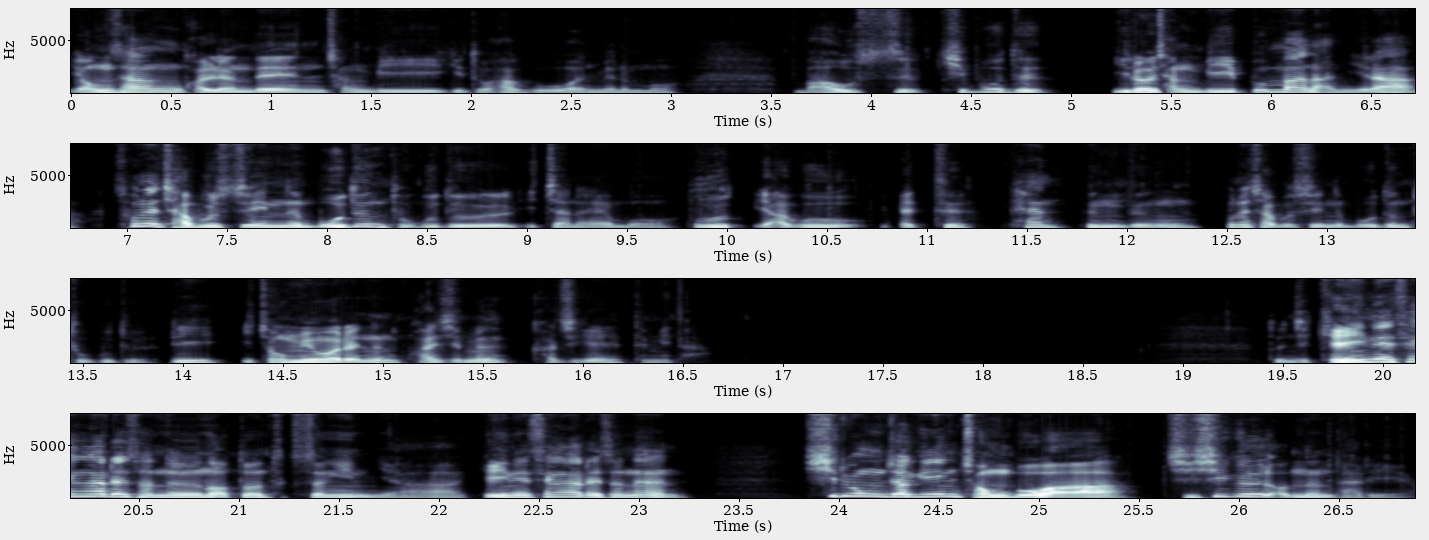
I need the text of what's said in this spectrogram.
영상 관련된 장비이기도 하고 아니면은 뭐 마우스, 키보드 이런 장비뿐만 아니라 손에 잡을 수 있는 모든 도구들 있잖아요. 뭐 붓, 야구 배트, 펜 등등 손에 잡을 수 있는 모든 도구들이 이 정미월에는 관심을 가지게 됩니다. 또 이제 개인의 생활에서는 어떤 특성이 있냐? 개인의 생활에서는 실용적인 정보와 지식을 얻는 달이에요.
